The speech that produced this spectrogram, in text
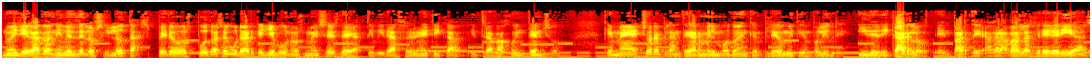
No he llegado al nivel de los hilotas, pero os puedo asegurar que llevo unos meses de actividad frenética y trabajo intenso, que me ha hecho replantearme el modo en que empleo mi tiempo libre. Y dedicarlo, en parte, a grabar las greguerías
